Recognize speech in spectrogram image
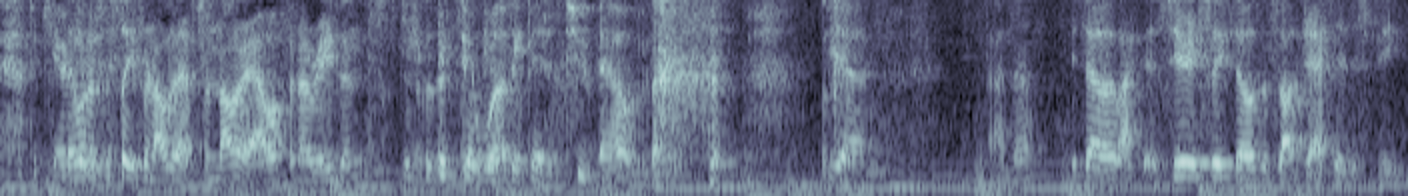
I have to keep. They want us to sleep for another for another hour for no reason, just because they're of Goes to working. bed in two hours. yeah, I know. If they were like seriously, if there was a subject, it'd just be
